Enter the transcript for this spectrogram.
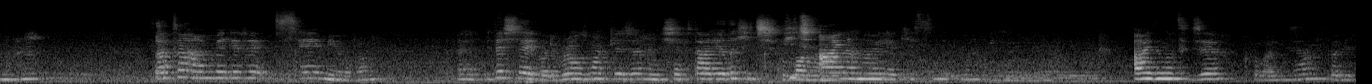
onlar. Zaten Pembeleri sevmiyorum. Evet, bir de şey böyle bronz makyajı hani şeftali ya da hiç Hiç kullanmamak. aynen öyle kesinlikle. Güzel oluyor. Aydınlatıcı kullanacağım tabii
